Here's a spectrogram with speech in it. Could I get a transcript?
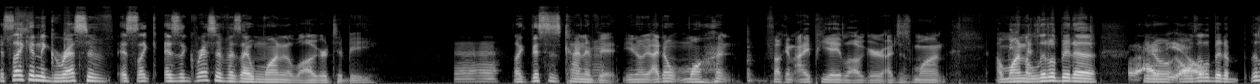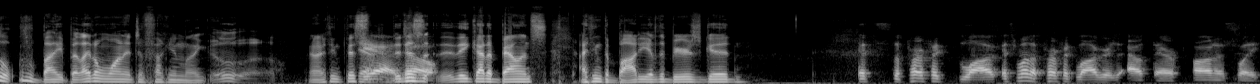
It's like an aggressive. It's like as aggressive as I want a lager to be. Mhm. Like this is kind of Mhm. it. You know, I don't want fucking IPA lager. I just want. I want a little bit of you know a little bit of little little bite, but I don't want it to fucking like. Ugh. And I think this Yeah, it does. They got a balance. I think the body of the beer is good. It's the perfect log. It's one of the perfect loggers out there. Honestly,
